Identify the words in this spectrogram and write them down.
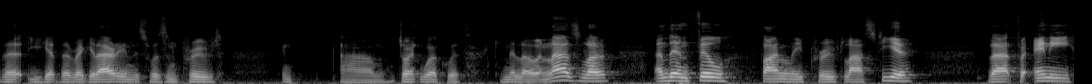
that you get the regularity, and this was improved in um, joint work with Camillo and Laszlo. And then Phil finally proved last year that for any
